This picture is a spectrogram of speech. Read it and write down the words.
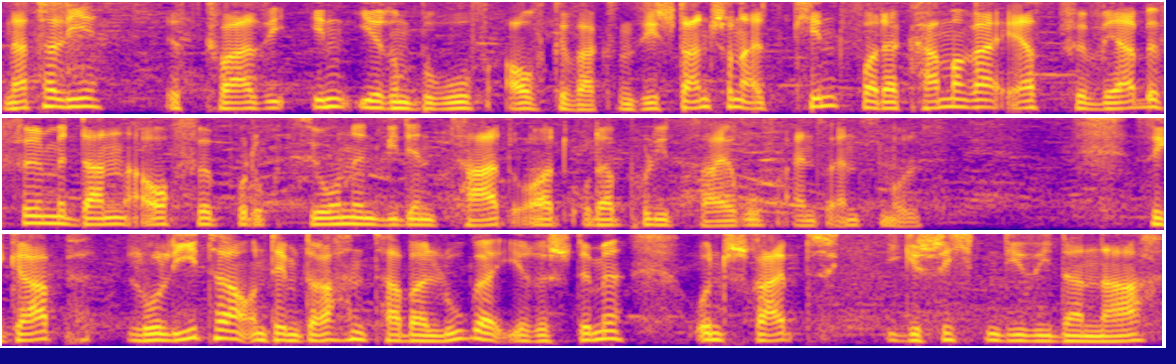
Natalie ist quasi in ihrem Beruf aufgewachsen. Sie stand schon als Kind vor der Kamera, erst für Werbefilme, dann auch für Produktionen wie den Tatort oder Polizeiruf 110. Sie gab Lolita und dem Drachen Tabaluga ihre Stimme und schreibt die Geschichten, die sie danach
